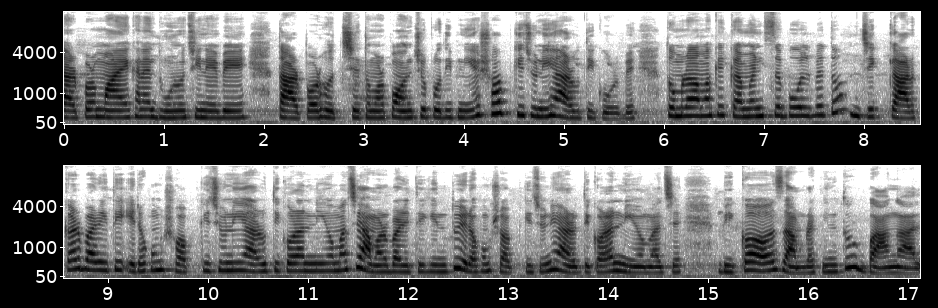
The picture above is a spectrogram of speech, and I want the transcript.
তারপর মা এখানে ধুনুচি নেবে তারপর হচ্ছে তোমার পঞ্চপ্রদীপ নিয়ে সব কিছু নিয়ে আরতি করবে। তোমরা আমাকে কমেন্টসে বলবে তো যে কার কার বাড়িতে এরকম সব কিছু নিয়ে আরতি করার নিয়ম আছে? আমার বাড়িতে কিন্তু এরকম সব কিছু নিয়ে আরতি করার নিয়ম আছে। বিকজ আমরা কিন্তু বাঙাল।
